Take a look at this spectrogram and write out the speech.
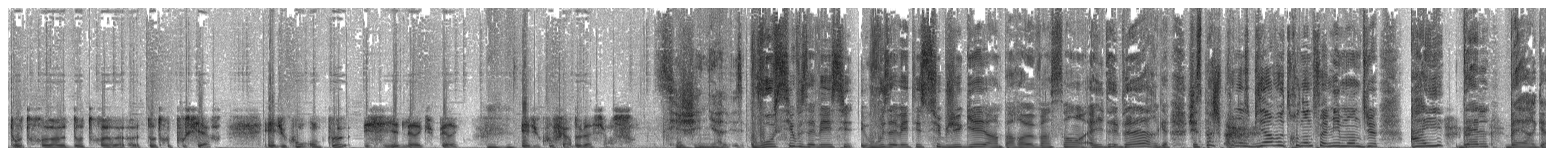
d'autres euh, d'autres euh, d'autres poussières. Et du coup, on peut essayer de les récupérer. Mhm. Et du coup, faire de la science. C'est génial. Vous aussi, vous avez, vous avez été subjugué hein, par euh, Vincent Heidelberg. J'espère que je prononce bien votre nom de famille, mon Dieu. Heidelberg.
